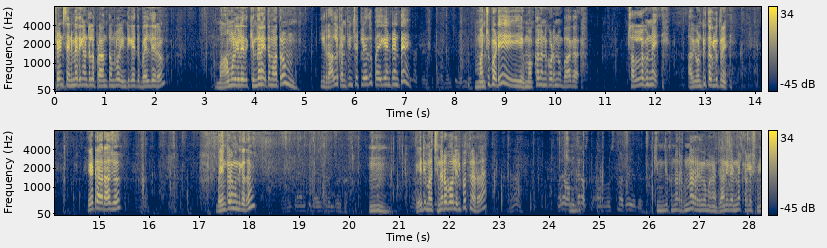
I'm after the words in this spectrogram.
ఫ్రెండ్స్ ఎనిమిది గంటల ప్రాంతంలో ఇంటికైతే బయలుదేరాం. మామూలుగా లేదు. కిందనైతే మాత్రం ఈ రాళ్ళు కనిపించట్లేదు. పైగా ఏంటంటే మంచు పడి ఈ మొక్కలన్నీ కూడాను బాగా చల్లగా ఉన్నాయి అవి ఒంటికి తగులుతున్నాయి. ఏట్రా రాజు? భయంకరంగా ఉంది కదా? ఏంటి మన చిన్నర బాబులు వెళ్ళిపోతున్నారా? కిందికి ఉన్నారు ఉన్నారు ఇదిగో మన జానిగడిన కరలక్ష్మి.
